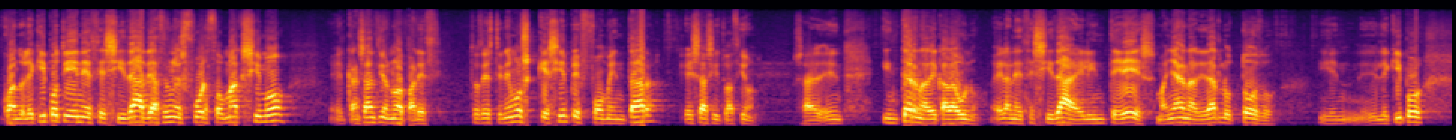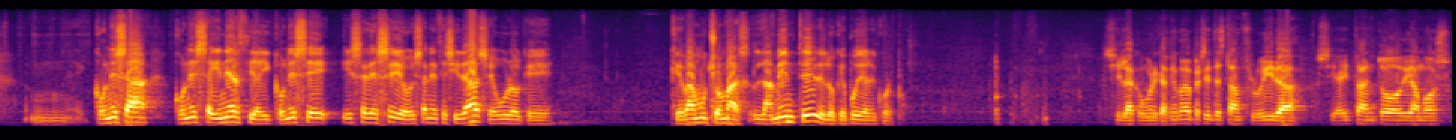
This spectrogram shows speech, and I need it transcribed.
Cuando el equipo tiene necesidad de hacer un esfuerzo máximo, el cansancio no aparece. Entonces tenemos que siempre fomentar esa situación, o sea, interna de cada uno, ¿eh? la necesidad, el interés mañana de darlo todo. Y el equipo con esa, con esa inercia y con ese, ese deseo, esa necesidad, seguro que, que va mucho más la mente de lo que puede el cuerpo. Si la comunicación con el presidente es tan fluida, si hay tanto, digamos,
